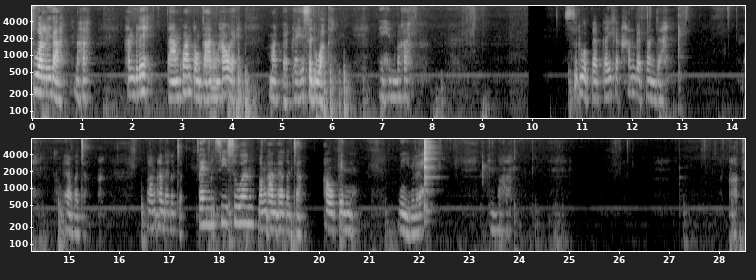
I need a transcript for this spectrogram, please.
ส่วนเลยจ้านะคะหั่นไปเลยตามความต้องการของเฮาแหละมักแบบใดสะดวกนี่เห็นไหมคะ สะดวกแบบใดก็หั่นแบบนั้นจ้ะแล้วก็จะบางอันแล้วก็จะแบ่งเป็นสี่ส่วน บางอันแล้วก็จะเอาเป็นหนีไปเลยเห็นไหมคะโอเค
